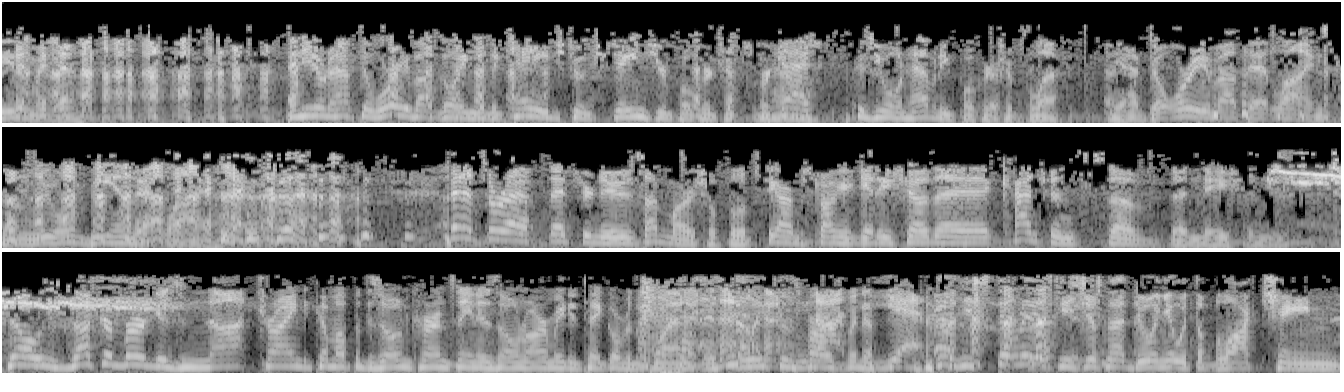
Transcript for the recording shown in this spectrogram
see them again. and you don't have to worry about going to the cage to exchange your poker chips for No. cash because you won't have any poker chips left. Yeah, don't worry about that line, son. We won't be in that line. That's a wrap. That's your news. I'm Marshall Phillips, the Armstrong and Getty Show, the conscience of the nation. So Zuckerberg is not trying to come up with his own currency and his own army to take over the planet. At least as far as we know. No, he still is. He's just not doing it with the blockchain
